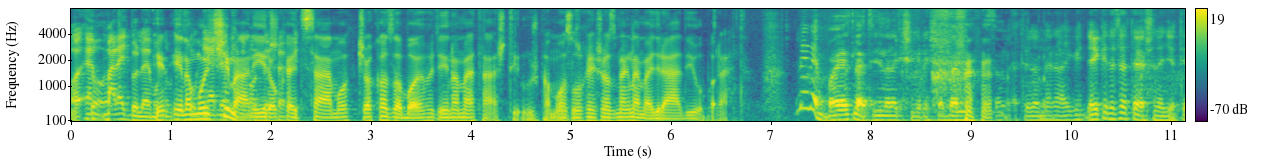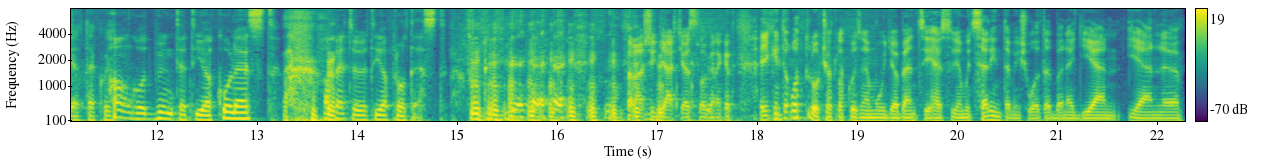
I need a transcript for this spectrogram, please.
A- e- Már egyből Én, elmondom. én hogy amúgy simán írok egy számot, csak az a baj, hogy én a metal stílusban mozog, és az meg nem egy rádióbarát. De nem baj, ez lehet, hogy a legsikeresebb. Viszont. Hát lenne rá. De egyébként ezzel teljesen egyetértek, hogy hangot bünteti a koleszt, ha betölti a protest. Tamás így gyártja a szlogeneket. Egyébként ott tudok csatlakozni amúgy a Bencéhez, hogy amúgy szerintem is volt ebben egy ilyen, ilyen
